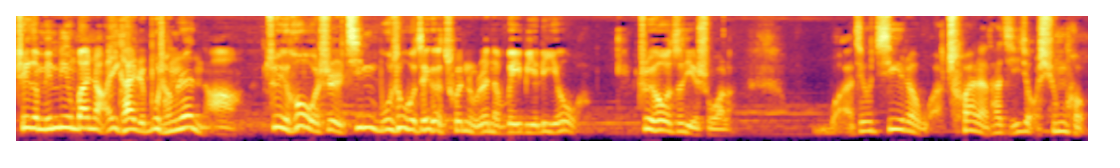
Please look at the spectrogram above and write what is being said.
这个民兵班长一开始不承认啊，最后是禁不住这个村主任的威逼利诱啊，最后自己说了：“我就记着我踹了他几脚胸口。”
